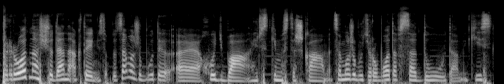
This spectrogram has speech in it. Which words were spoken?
Природна щоденна активність. Тобто це може бути е, ходьба гірськими стежками, це може бути робота в саду, там якийсь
